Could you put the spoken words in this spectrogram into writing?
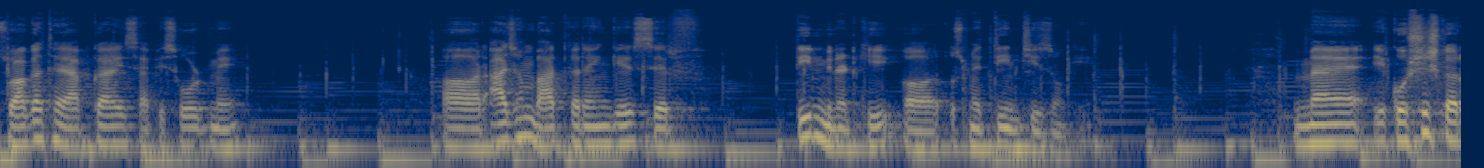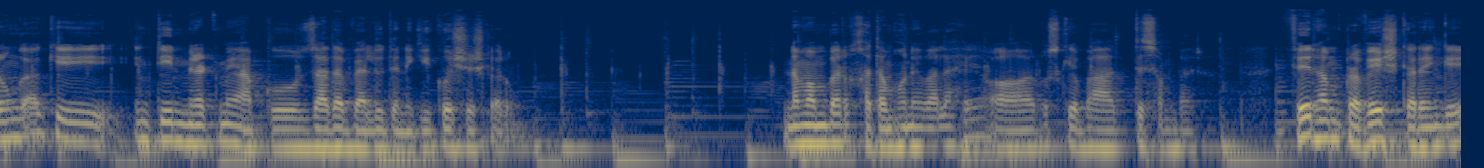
स्वागत है आपका इस एपिसोड में। और आज हम बात करेंगे सिर्फ़ तीन मिनट की और उसमें तीन चीज़ों की। मैं ये कोशिश करूँगा कि इन तीन मिनट में आपको ज़्यादा वैल्यू देने की कोशिश करूँ। नवंबर ख़त्म होने वाला है और उसके बाद दिसंबर। फिर हम प्रवेश करेंगे,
